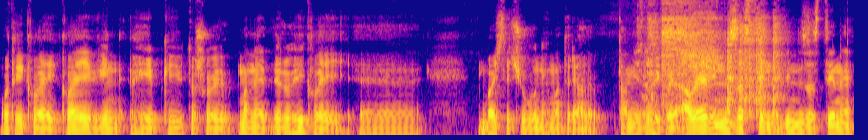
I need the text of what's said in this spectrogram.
От і клей. Клей він гибкий, то що в мене другий клей. Е, бачите, чугунних матеріалів. Там є другий клей, але він не застине. Він не застине,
